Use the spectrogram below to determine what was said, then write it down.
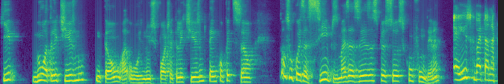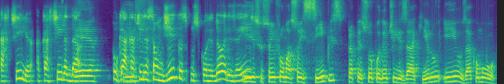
que no atletismo, então, no esporte atletismo, tem competição. Então, são coisas simples, mas às vezes as pessoas se confundem, né? É isso que vai estar na cartilha? A cartilha da. É. Porque a isso. cartilha são dicas para os corredores, é isso? Isso, são informações simples para a pessoa poder utilizar aquilo e usar como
